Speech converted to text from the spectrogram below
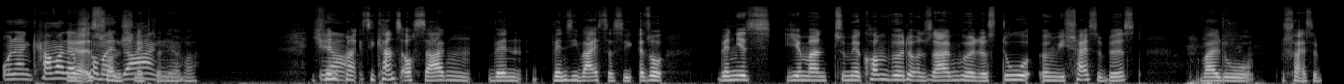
Und dann kann man das er schon ist mal schon ein schlechter sagen. Lehrer. Ich Ja. finde, sie kann es auch sagen, wenn, wenn sie weiß, dass sie. Also, wenn jetzt jemand zu mir kommen würde und sagen würde, dass du irgendwie scheiße bist, weil du scheiße.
